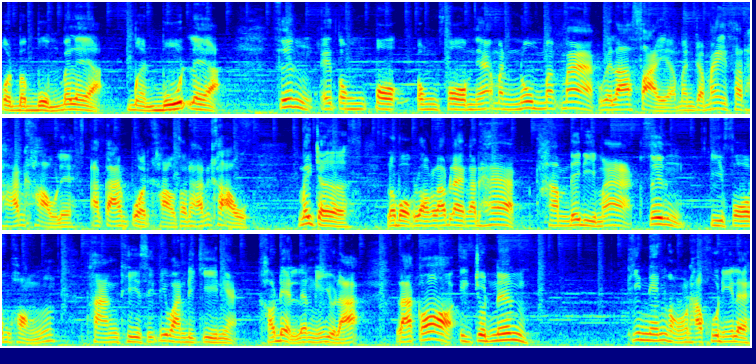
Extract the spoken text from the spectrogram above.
กดแบบบุ๋มไปเลยอะ่ะเหมือนบูทเลยอะ่ะซึ่งไอ้ตรงโปะตรงโฟมเนี้ยมันนุ่มมากๆ เวลาใส่อะมันจะไม่สะท้านเข่าเลย อาการปวดเข่าสะท้านเข่า ไม่เจอระบบรองรับแรงกระแทกทำได้ดีมาก ซึ่ง e f o a m ของทาง T61 d ีเนี่ยเขาเด่นเรื่องนี้อยู่แล้ว แล้วก็อีกจุดหนึ่งที่เน้นของรองเท้าคู่นี้เลย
